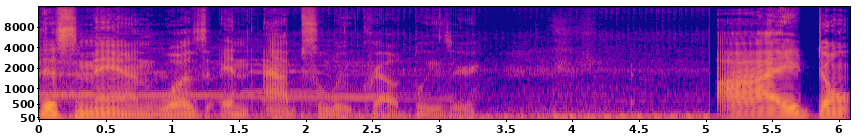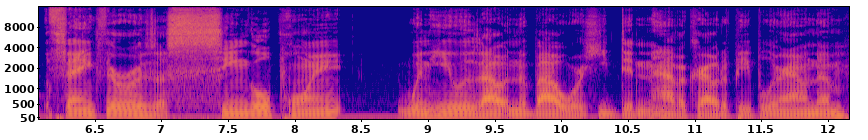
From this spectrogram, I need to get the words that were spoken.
this man was an absolute crowd pleaser. I don't think there was a single point when he was out and about where he didn't have a crowd of people around him.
